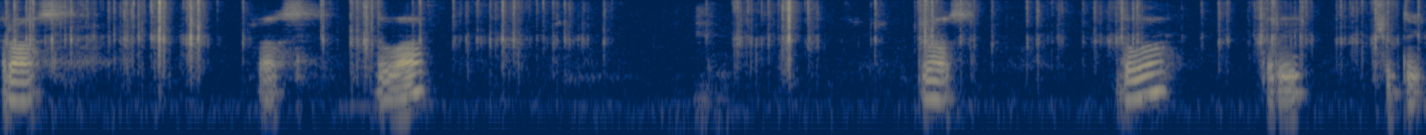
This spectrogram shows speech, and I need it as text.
Раз. Раз, два. Раз, два, три, чотири.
